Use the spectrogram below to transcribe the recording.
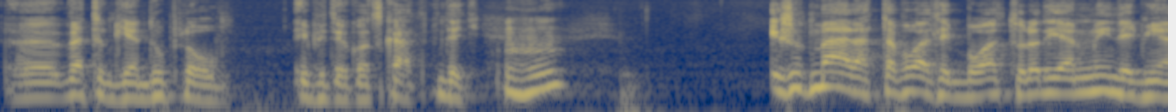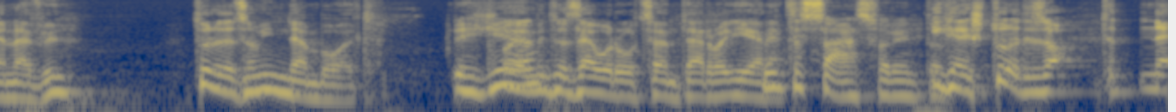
ö, vettünk ilyen dupló építőkockát, mindegy. Uh-huh. És ott mellette volt egy bolt, tudod, ilyen mindegy milyen nevű. Tudod, ez a minden bolt. Igen? Olyan, mint az Eurocenter, vagy ilyenek. Mint a 100 forint. Igen, és tudod, ez a, ne,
